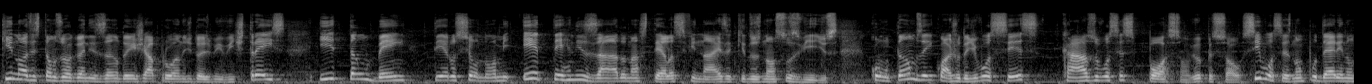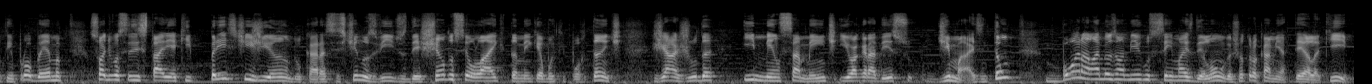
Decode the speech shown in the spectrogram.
que nós estamos organizando aí já pro ano de 2023 e também ter o seu nome eternizado nas telas finais aqui dos nossos vídeos. Contamos aí com a ajuda de vocês caso vocês possam, viu pessoal? Se vocês não puderem, não tem problema, só de vocês estarem aqui prestigiando, cara, assistindo os vídeos, deixando o seu like também, que é muito importante, já ajuda imensamente e eu agradeço demais. Então, bora lá meus amigos, sem mais delongas, deixa eu trocar minha tela aqui,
